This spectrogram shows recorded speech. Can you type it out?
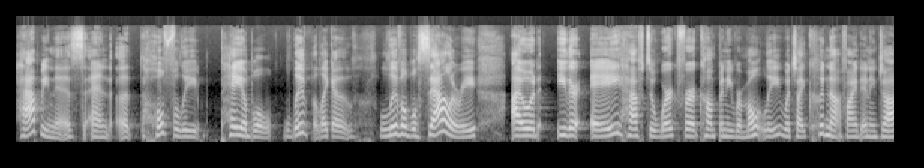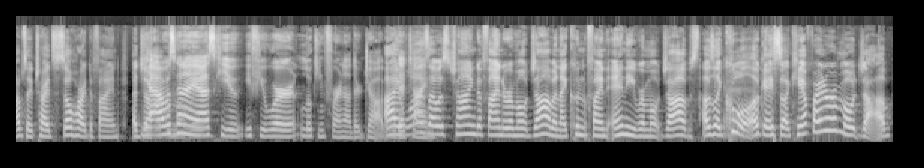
happiness and a hopefully payable live like a livable salary, I would either A, have to work for a company remotely, which I could not find any jobs. I tried so hard to find a job. Yeah, I was going to ask you if you were looking for another job. I was. Time. I was trying to find a remote job and I couldn't find any remote jobs. I was like, cool. Okay, so I can't find a remote job.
